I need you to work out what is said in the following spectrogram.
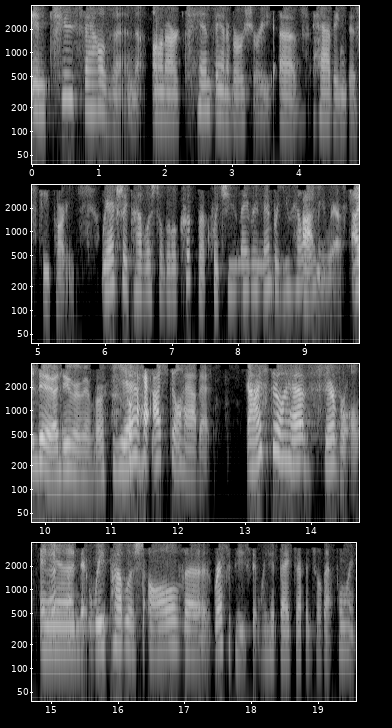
in 2000, on our 10th anniversary of having this tea party, we actually published a little cookbook, which you may remember you helped I, me with. I do. I do remember. Yeah. I still have it. I still have several, and we published all the recipes that we had baked up until that point.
